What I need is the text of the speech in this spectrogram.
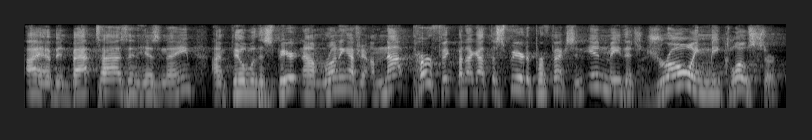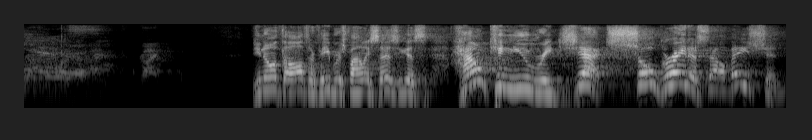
I have been baptized in His name. I'm filled with the Spirit. Now I'm running after Him. I'm not perfect, but I got the Spirit of perfection in me that's drawing me closer. Do you know what the author of Hebrews finally says? He goes, How can you reject so great a salvation?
